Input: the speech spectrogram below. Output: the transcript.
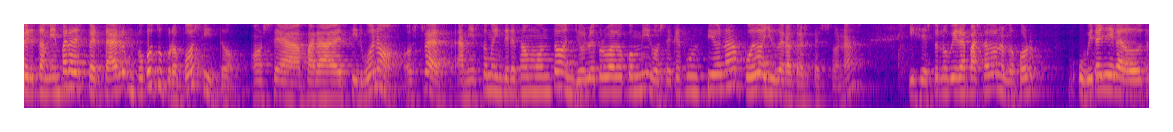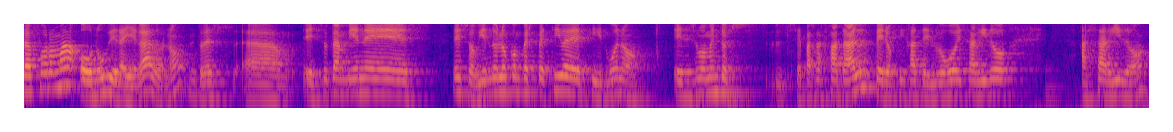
pero también para despertar un poco tu propósito. O sea, para decir, bueno, ostras, a mí esto me interesa un montón, yo lo he probado conmigo, sé que funciona, puedo ayudar a otras personas. Y si esto no hubiera pasado, a lo mejor hubiera llegado de otra forma o no hubiera llegado, ¿no? Entonces, ah, eso también es eso, viéndolo con perspectiva de decir, bueno, en ese momento se pasa fatal, pero fíjate, luego he sabido, ha sabido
